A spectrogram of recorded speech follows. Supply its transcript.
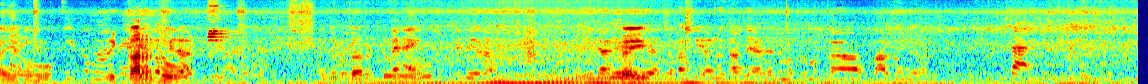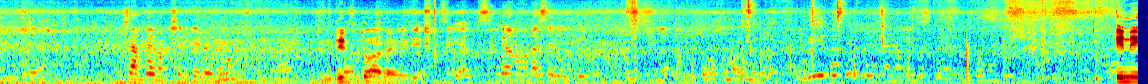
Ayo. Ricardo. Ricardo. Okay. Ano ano. Saan? Saan kayo magsindi rin? Dito ano eh. Sige mo na sa lipi. Ini.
